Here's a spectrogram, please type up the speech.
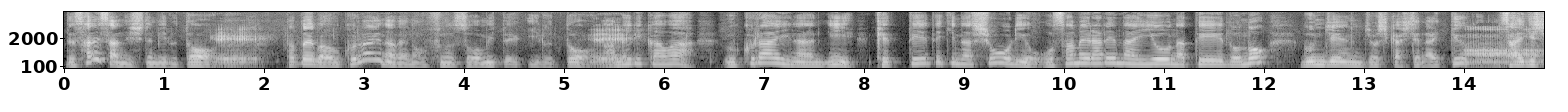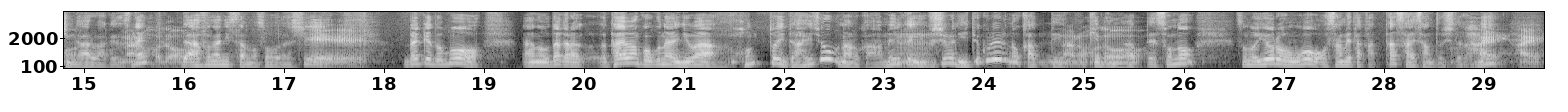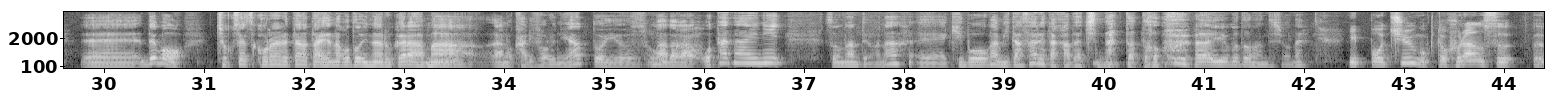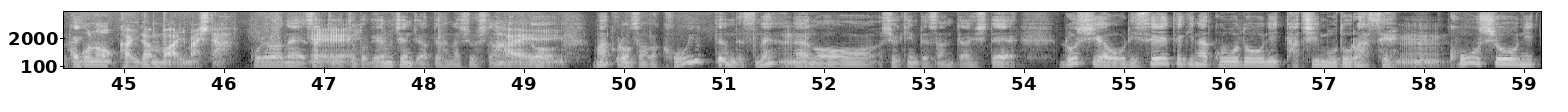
で蔡さんにしてみると、え例えばウクライナでの紛争を見ていると、ええ。アメリカはウクライナに決定的な勝利を収められないような程度の軍事援助しかしてないっていう猜疑心があるわけですね。でアフガニスタンもそうだし、えだけどもあのだから台湾国内には本当に大丈夫なのかアメリカに後ろにいてくれるのかっていう気分があって、そのその世論を収めたかった蔡さんとしてはね。はいはいえーでも直接来られたら大変なことになるから、まああのカリフォルニアというまあだからお互いにそのなんていうのかな、えー希望が満たされた形になったと いうことなんでしょうね。一方、中国とフランス、ここの会談もありました。これはねさっきちょっとゲームチェンジャーって話をしたんだけど、はい。マクロンさんはこう言ってるんですね、あの習近平さんに対してロシアを理性的な行動に立ち戻らせ、交渉に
